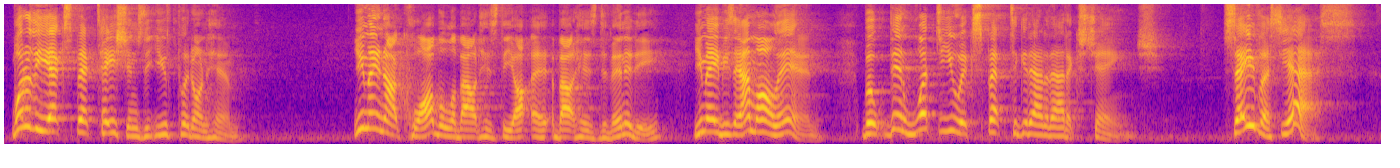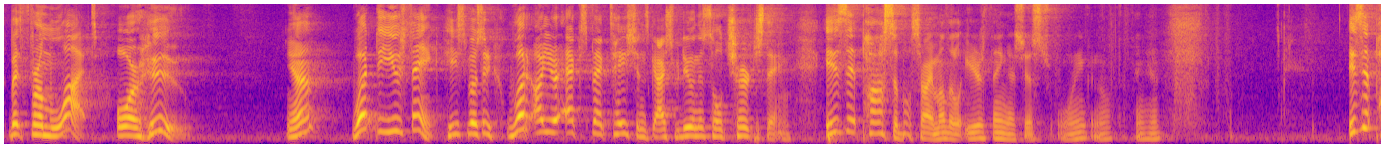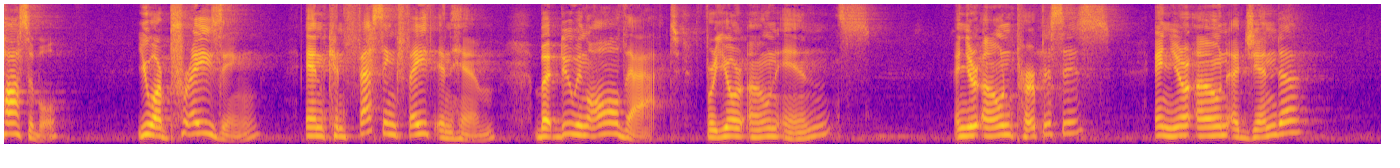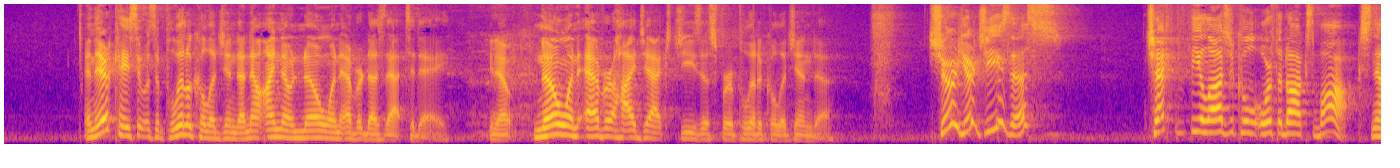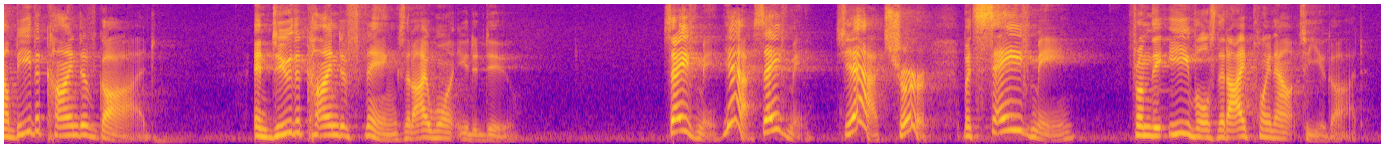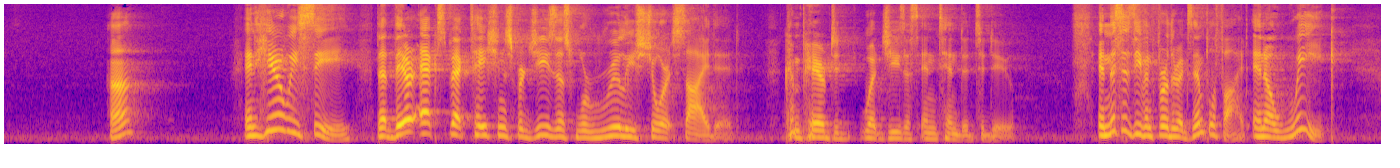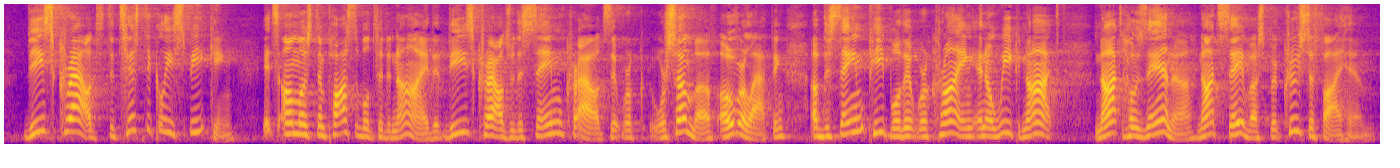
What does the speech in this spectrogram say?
What are the expectations that you've put on him? You may not quabble about his, the, uh, about his divinity. You may be saying, I'm all in. But then what do you expect to get out of that exchange? Save us, yes. But from what or who? Yeah? What do you think he's supposed to do? What are your expectations, guys, for doing this whole church thing? Is it possible? Sorry, my little ear thing is just winking off the thing here. Is it possible you are praising and confessing faith in him, but doing all that for your own ends and your own purposes and your own agenda? In their case, it was a political agenda. Now, I know no one ever does that today. You know, no one ever hijacks Jesus for a political agenda. Sure, you're Jesus. Check the theological orthodox box. Now, be the kind of God and do the kind of things that I want you to do. Save me. Yeah, save me. Yeah, sure. But save me from the evils that I point out to you, God. Huh? And here we see that their expectations for Jesus were really short sighted compared to what Jesus intended to do. And this is even further exemplified. In a week, these crowds, statistically speaking, it's almost impossible to deny that these crowds were the same crowds that were, or some of, overlapping, of the same people that were crying in a week, not, not Hosanna, not save us, but crucify him.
